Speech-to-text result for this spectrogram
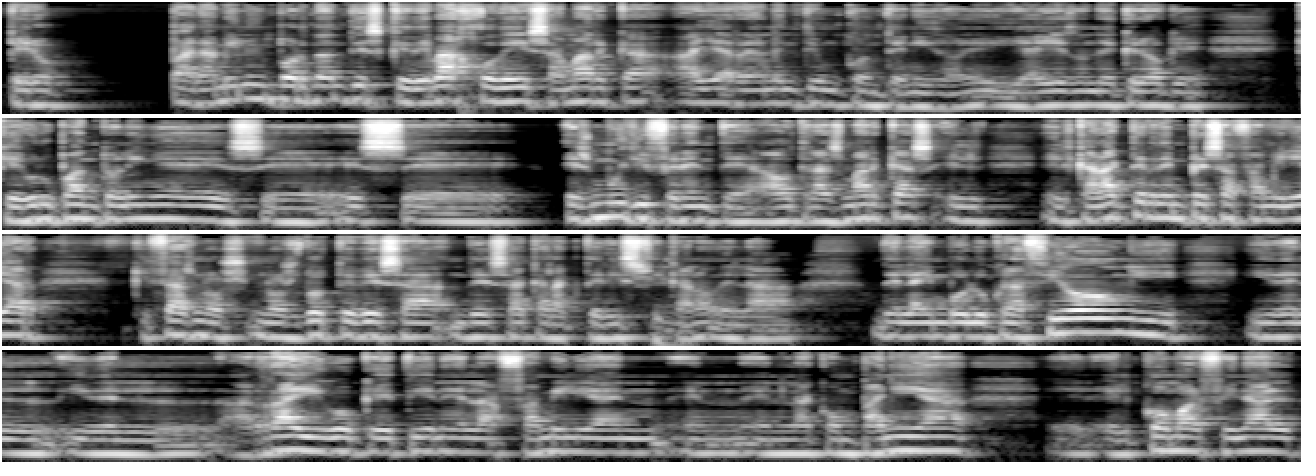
pero para mí lo importante es que debajo de esa marca haya realmente un contenido. ¿eh? Y ahí es donde creo que, que Grupo Antolín es, eh, es, eh, es, muy diferente a otras marcas. El, el carácter de empresa familiar quizás nos, nos, dote de esa, de esa característica, ¿no? de, la, de la involucración y, y, del, y, del, arraigo que tiene la familia en, en, en la compañía el, cómo al final,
